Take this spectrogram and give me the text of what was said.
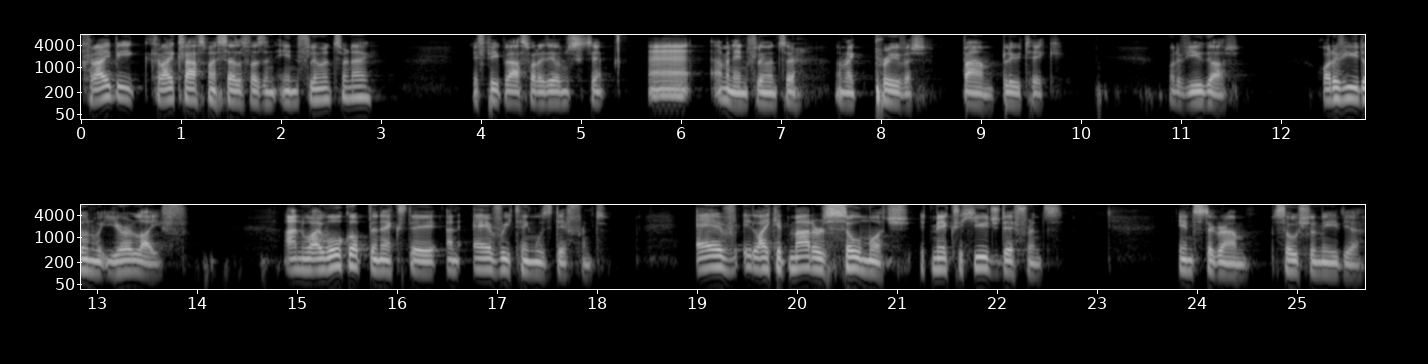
Could I be? Could I class myself as an influencer now? If people ask what I do, I'm just saying, eh, I'm an influencer. I'm like, prove it. Bam, blue tick. What have you got? What have you done with your life? And I woke up the next day and everything was different. Every, like it matters so much. It makes a huge difference. Instagram, social media,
